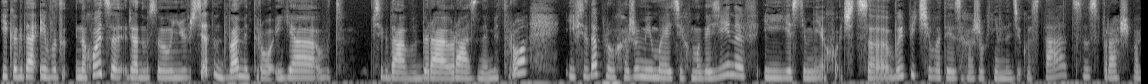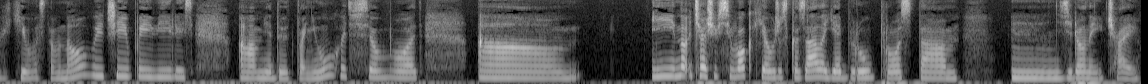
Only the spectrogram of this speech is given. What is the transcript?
И когда... И вот находится рядом с моим университетом два метро, и я вот всегда выбираю разное метро и всегда прохожу мимо этих магазинов, и если мне хочется выпить чего-то, я захожу к ним на дегустацию, спрашиваю, какие у вас там новые чаи появились, а, мне дают понюхать все вот. А, и, но чаще всего, как я уже сказала, я беру просто зеленый чай,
